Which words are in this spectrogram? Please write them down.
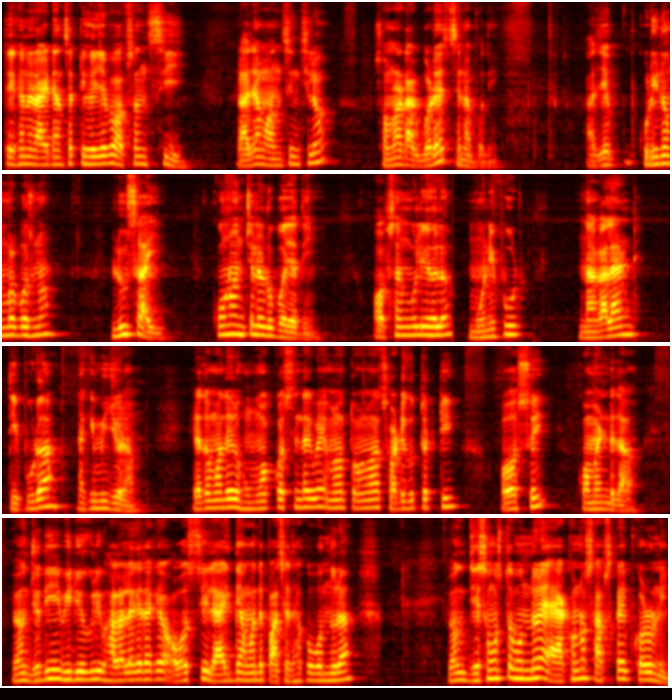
তো এখানে রাইট অ্যান্সারটি হয়ে যাবে অপশান সি। রাজা মানসিং ছিল সম্রাট আকবরের সেনাপতি। আর যে কুড়ি নম্বর প্রশ্ন, লুসাই কোন অঞ্চলের উপজাতি? অপশানগুলি হলো মণিপুর, নাগাল্যান্ড, ত্রিপুরা নাকি মিজোরাম? এটা তোমাদের হোমওয়ার্ক কোশ্চেন থাকবে এবং তোমরা সঠিক উত্তরটি অবশ্যই কমেন্টে দাও। এবং যদি এই ভিডিওগুলি ভালো লেগে থাকে, অবশ্যই লাইক দিয়ে আমাদের পাশে থাকো বন্ধুরা। এবং যে সমস্ত বন্ধুরা এখনও সাবস্ক্রাইব করনি,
